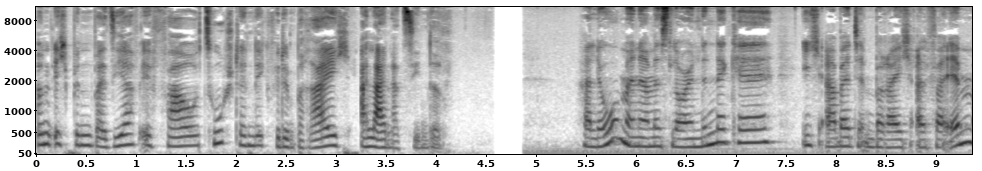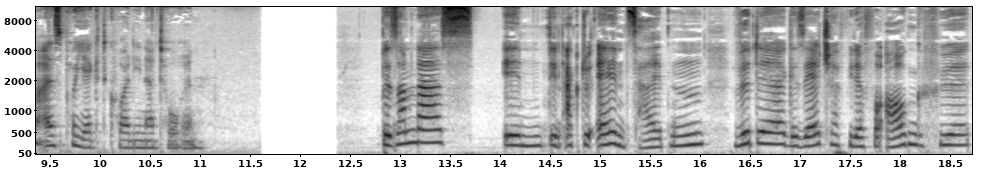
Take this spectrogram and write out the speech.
und ich bin bei SIAF e.V. zuständig für den Bereich Alleinerziehende. Hallo, mein Name ist Lauren Lindecke. Ich arbeite im Bereich Alpha M als Projektkoordinatorin. Besonders in den aktuellen Zeiten wird der Gesellschaft wieder vor Augen geführt,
